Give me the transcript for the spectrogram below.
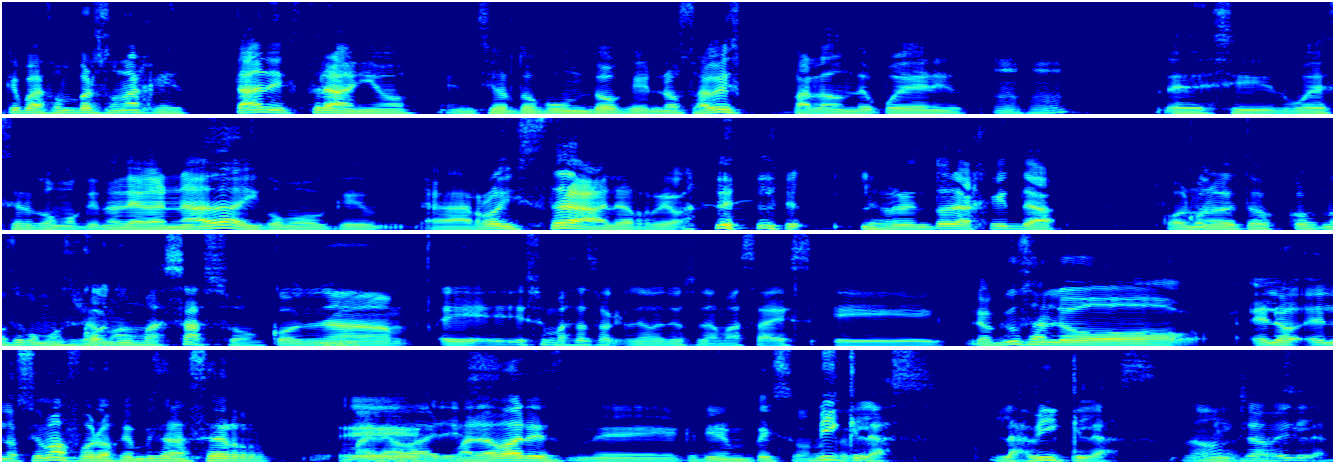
¿Qué pasa? Son personajes tan extraños en cierto punto que no sabes para dónde pueden ir. Es decir, puede ser como que no le hagan nada y como que agarró y ¡zra! le, re- le, le reventó la jeta con, Con- uno de estos cosas, no sé cómo se Con llama. un masazo, con No. una... eh, es un masazo, no, no es una masa, es eh, Lo que usan lo- en, lo- en los semáforos que empiezan a hacer eh, Malabares. malabares que tienen peso. no sé. biclas, las biclas, ¿no? Biclas. biclas.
